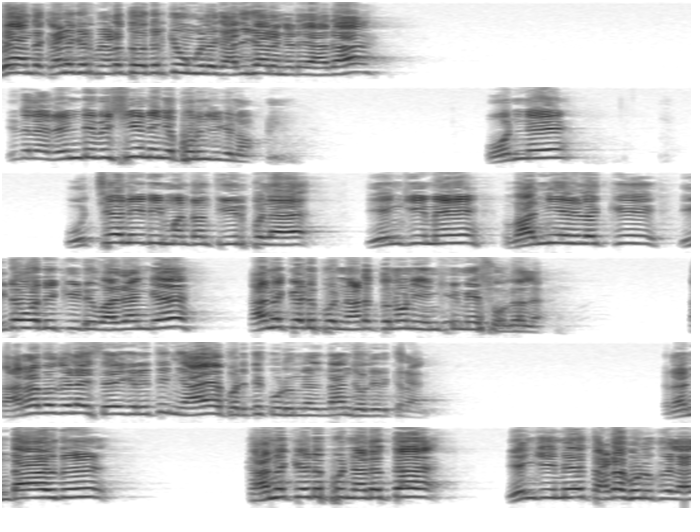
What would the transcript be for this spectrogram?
ஏன் அந்த கணக்கெடுப்பு நடத்துவதற்கு உங்களுக்கு அதிகாரம் கிடையாதா? இதுல ரெண்டு விஷயம் நீங்க புரிஞ்சுக்கணும். ஒண்ணு உச்ச நீதிமன்றம் தீர்ப்புல எங்கேயுமே வன்னியர்களுக்கு இடஒதுக்கீடு வழங்க கணக்கெடுப்பு நடத்தணும்னு எங்கேயுமே சொல்லல. தரவுகளை சேகரித்து நியாயப்படுத்தி கொடுங்கள் தான் சொல்லியிருக்கிறாங்க. ரெண்டாவது கணக்கெடுப்பு நடத்த எங்கேயுமே தடை கொடுக்கல.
